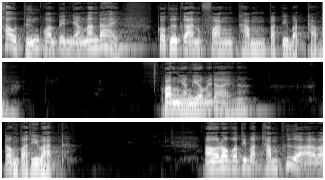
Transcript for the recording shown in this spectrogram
เข้าถึงความเป็นอย่างนั้นได้ ก็คือการฟังธรรมปฏิบัติธรรมฟังอย่างเดียวไม่ได้นะ ต้องปฏิบัติ เอาเราปฏิบัติธรรมเพื่ออะไร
